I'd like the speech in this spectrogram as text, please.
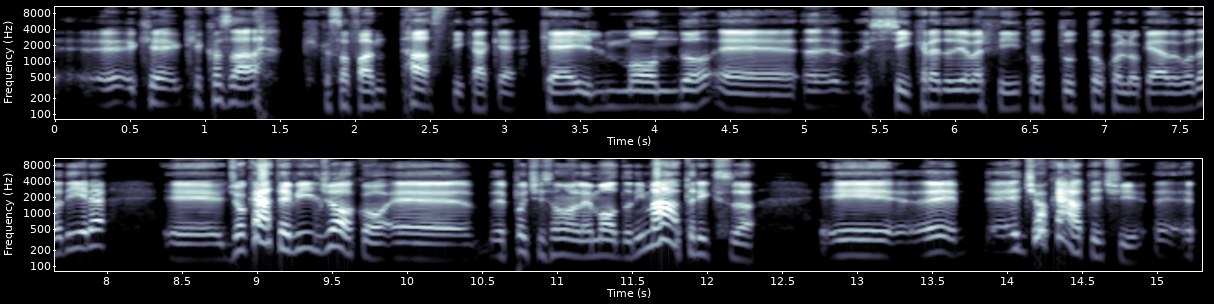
Eh, che, che, cosa, che, cosa, fantastica che, che è il mondo. Eh, sì, credo di aver finito tutto quello che avevo da dire. giocatevi il gioco e poi ci sono le mod di Matrix. E, e, e, giocateci e,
